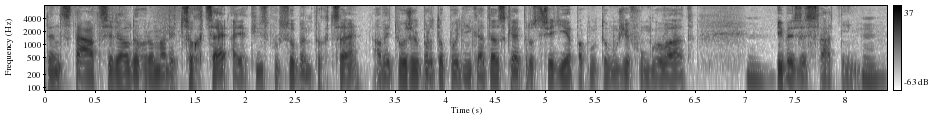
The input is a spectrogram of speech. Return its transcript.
ten stát si dal dohromady, co chce a jakým způsobem to chce a vytvořil pro to podnikatelské prostředí a pak mu to může fungovat hmm. i bez zestátnění. Hmm.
